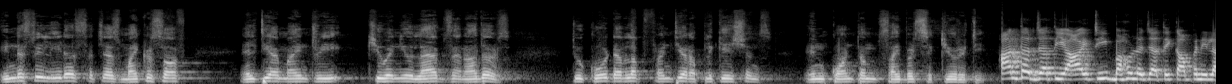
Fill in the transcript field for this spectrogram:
Industry leaders such as Microsoft, LTI Mindtree, QNU Labs, and others to co-develop frontier applications in quantum cyber security అంతర్జాతీయ ఐటీ బహుళ జాతి కంపెనీల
